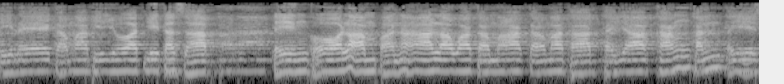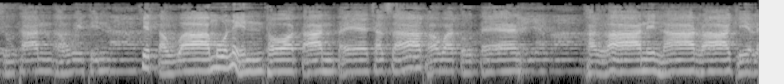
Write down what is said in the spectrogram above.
ติเลกมพิโยติตสัพ ติงโคลัมปนาลวกมากรรมทัตทยาขังขันติสุทันทวิทินคิตวามุนินโทตันเตชะสาภวตุเตขลานินาราคิเล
